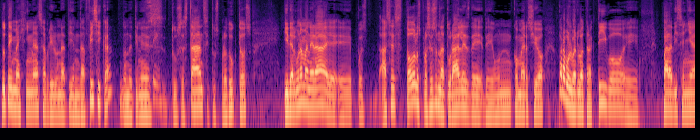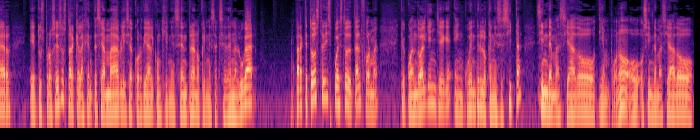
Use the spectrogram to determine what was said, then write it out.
tú te imaginas abrir una tienda física donde tienes tus stands y tus productos y de alguna manera pues haces todos los procesos naturales de, de un comercio para volverlo atractivo, para diseñar eh, tus procesos para que la gente sea amable y sea cordial con quienes entran o quienes acceden al lugar, para que todo esté dispuesto de tal forma que cuando alguien llegue encuentre lo que necesita sin demasiado tiempo, ¿no? O, sin demasiado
